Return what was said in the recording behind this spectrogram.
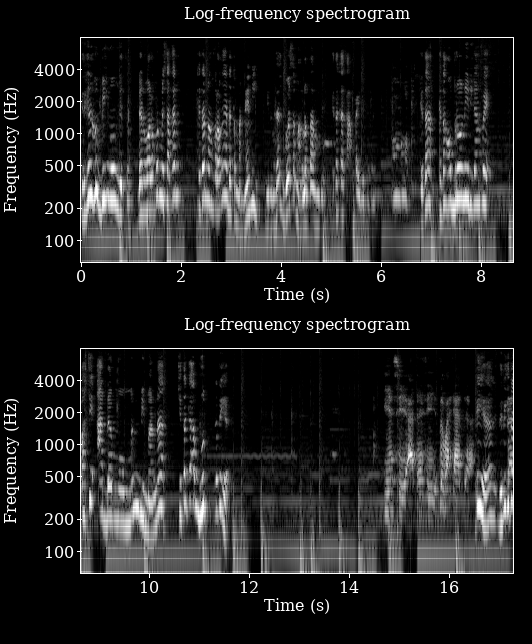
jadi kan gue bingung gitu dan walaupun misalkan kita nongkrongnya ada temennya nih gitu misalnya gue sama lo tam kita ke kafe gitu kan Hmm. kita kita ngobrol nih di kafe pasti ada momen di mana kita gabut ngerti gak? Iya sih, ada sih. Itu pasti ada. Iya, jadi kita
